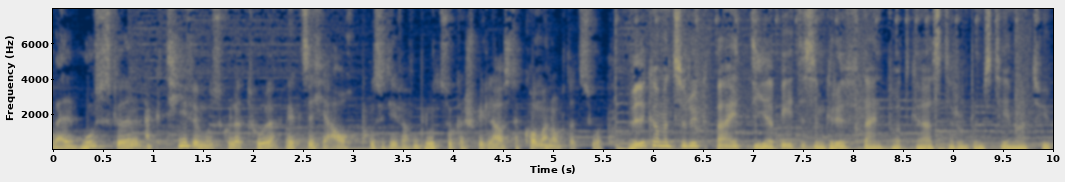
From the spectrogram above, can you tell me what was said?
weil Muskeln, aktive Muskulatur, wirkt sich ja auch positiv auf den Blutzuckerspiegel aus. Da kommen wir noch dazu. Willkommen zurück bei Diabetes im Griff, dein Podcast rund ums Thema Typ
